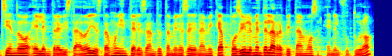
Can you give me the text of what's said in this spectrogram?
siendo el entrevistado y está muy interesante también esa dinámica. Posiblemente la repitamos en el futuro.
